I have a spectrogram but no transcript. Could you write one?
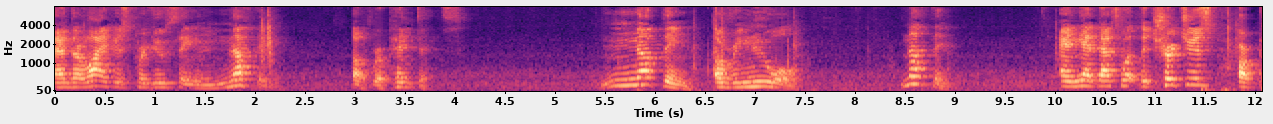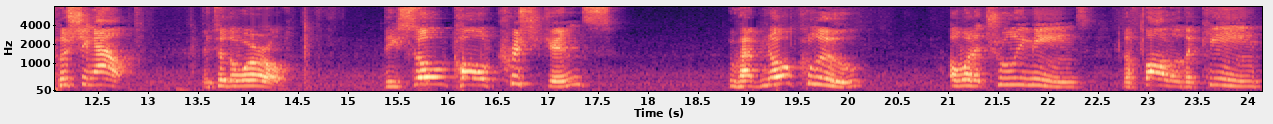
and their life is producing nothing of repentance, nothing of renewal Nothing. And yet, that's what the churches are pushing out into the world. These so called Christians who have no clue of what it truly means to follow the king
